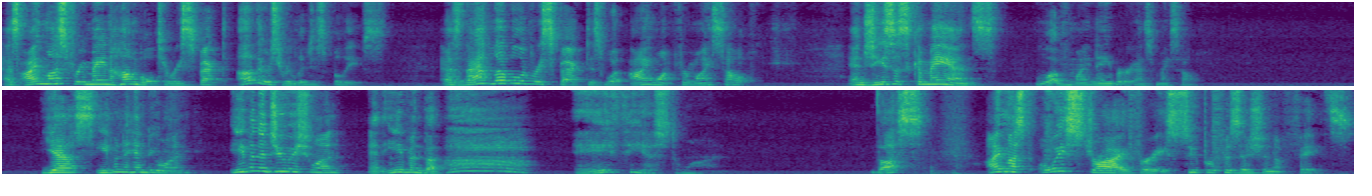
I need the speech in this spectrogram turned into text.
as I must remain humble to respect others' religious beliefs, as that level of respect is what I want for myself. And Jesus commands, love my neighbor as myself. Yes, even the Hindu one, even the Jewish one, and even the oh, atheist one. Thus, I must always strive for a superposition of faiths,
